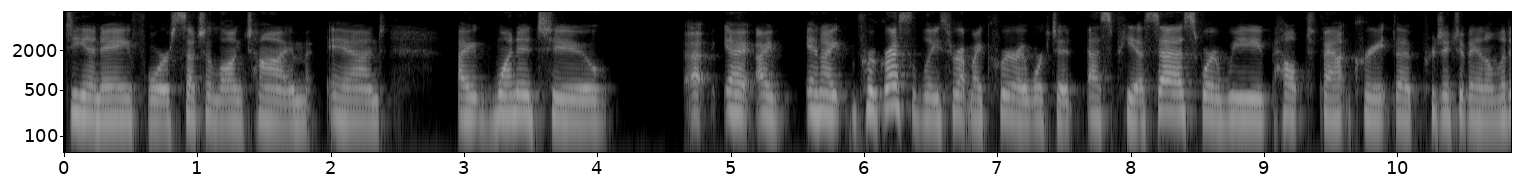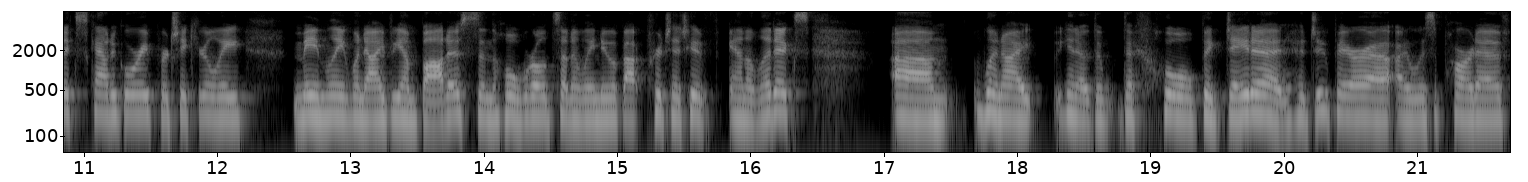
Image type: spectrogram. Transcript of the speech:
DNA for such a long time, and I wanted to I, I, and I progressively throughout my career, I worked at SPSS where we helped found, create the predictive analytics category, particularly mainly when IBM bought us and the whole world suddenly knew about predictive analytics. Um, when I, you know, the, the whole big data and Hadoop era I was a part of.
